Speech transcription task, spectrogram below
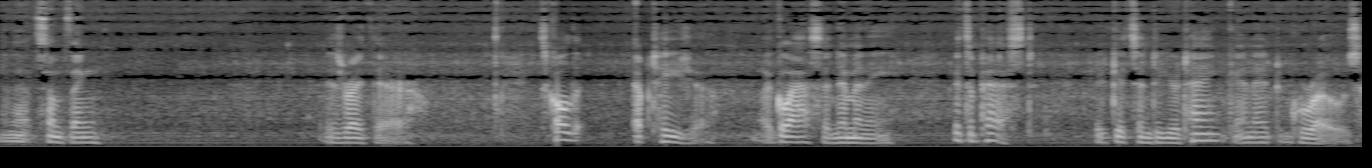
and that something is right there. It's called Aiptasia, a glass anemone. It's a pest. It gets into your tank and it grows.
